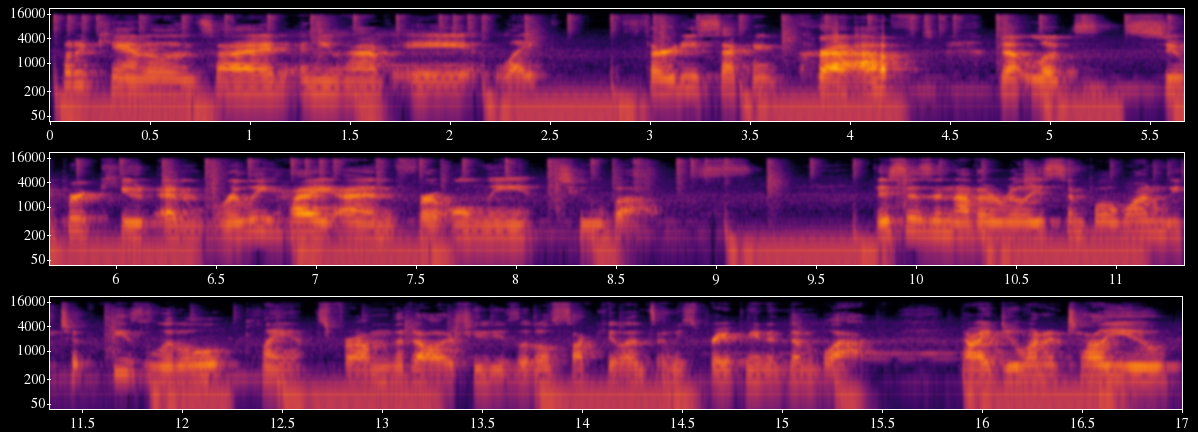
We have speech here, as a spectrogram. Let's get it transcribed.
put a candle inside, and you have a like 30 second craft that looks super cute and really high end for only two bucks. This is another really simple one. We took these little plants from the Dollar Tree, these little succulents, and we spray painted them black. Now I do want to tell you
